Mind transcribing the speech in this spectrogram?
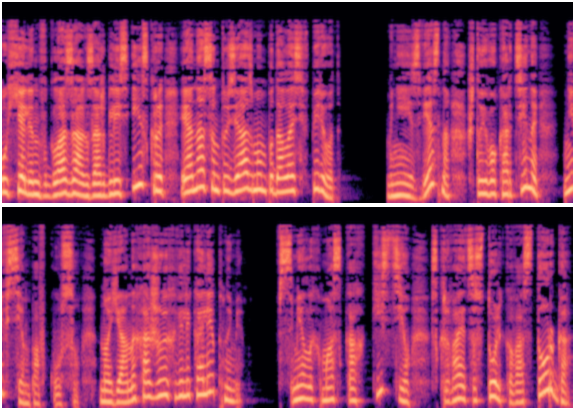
У Хелен в глазах зажглись искры, и она с энтузиазмом подалась вперед. Мне известно, что его картины не всем по вкусу, но я нахожу их великолепными. В смелых мазках кистью скрывается столько восторга,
